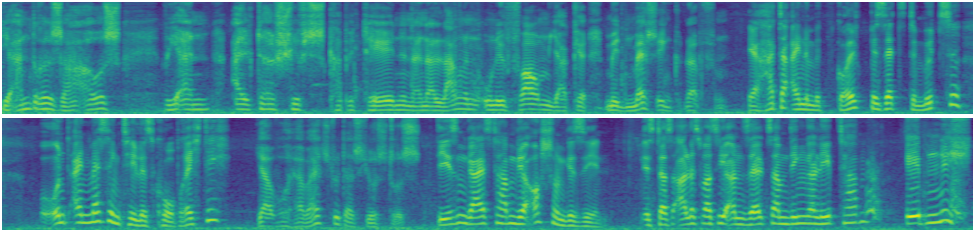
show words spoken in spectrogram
Die andere sah aus wie ein alter Schiffskapitän in einer langen Uniformjacke mit Messingknöpfen. Er hatte eine mit Gold besetzte Mütze und ein Messingteleskop, richtig? Ja, woher weißt du das, Justus? Diesen Geist haben wir auch schon gesehen. Ist das alles, was Sie an seltsamen Dingen erlebt haben? Eben nicht.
